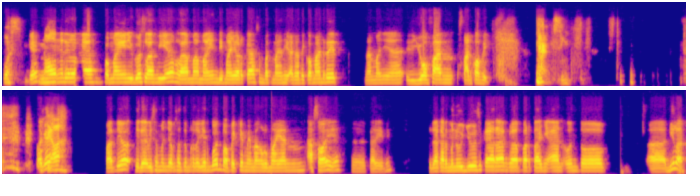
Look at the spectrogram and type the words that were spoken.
was Oke, Nol. ini adalah pemain Yugoslavia, lama main di Mallorca, sempat main di Atletico Madrid, namanya Jovan Stankovic. anjing. Oke Oke. lah. Pak Tio tidak bisa menjawab satu pertanyaan pun, topiknya memang lumayan asoy ya eh, kali ini. Kita akan menuju sekarang ke pertanyaan untuk eh, Dylan.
